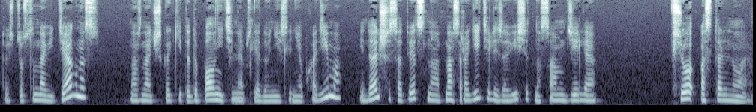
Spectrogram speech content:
То есть установить диагноз, назначить какие-то дополнительные обследования, если необходимо. И дальше, соответственно, от нас, родителей, зависит на самом деле все остальное.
